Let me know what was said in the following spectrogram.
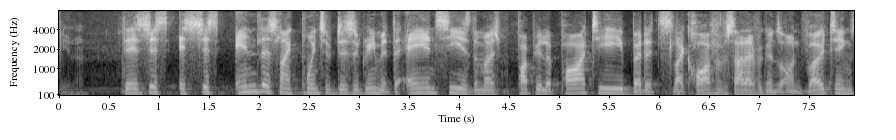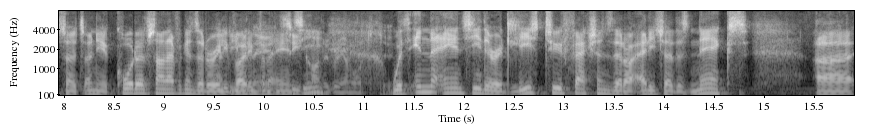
you know? There's just it's just endless like points of disagreement. The ANC is the most popular party, but it's like half of South Africans aren't voting, so it's only a quarter of South Africans that are really voting for the ANC. can't agree on what to do. Within the ANC, there are at least two factions that are at each other's necks. Uh,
